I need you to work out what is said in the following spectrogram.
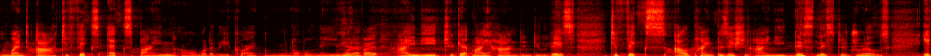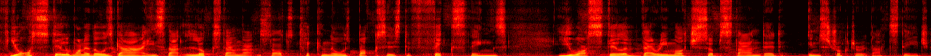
and went, ah, to fix X spine or whatever you call it, novel knee, whatever, I need to get my hand and do this. To fix alpine position, I need this list of drills. If you're still one of those guys that looks down that and starts ticking those boxes to fix things, you are still a very much substandard instructor at that stage.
